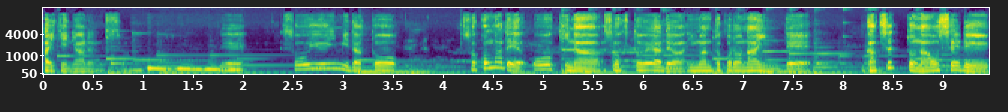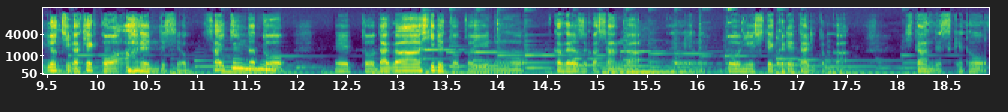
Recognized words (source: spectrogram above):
背景にあるんですよね。でそういう意味だとそこまで大きなソフトウェアでは今のところないんでガツッと直せる余地が結構あるんですよ。最近だと,、えー、とダガーヒルトというのを神楽塚さんが、えー導入してくれたりとかしたんですけど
